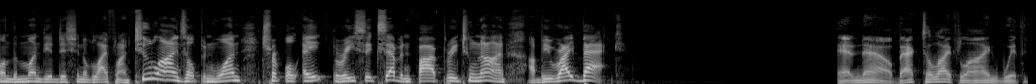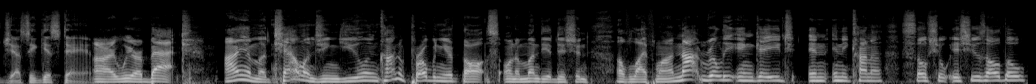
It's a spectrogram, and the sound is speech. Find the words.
on the Monday edition of Lifeline. Two lines open, one triple eight three six seven five three two nine. I'll be right back. And now back to Lifeline with Jesse Gistand. All right, we are back. I am uh, challenging you and kind of probing your thoughts on a Monday edition of Lifeline. Not really engage in any kind of social issues, although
